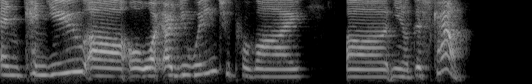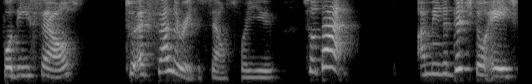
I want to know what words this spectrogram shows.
and can you uh, or what are you willing to provide uh, you know discount for these sales to accelerate the sales for you so that i mean the digital age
